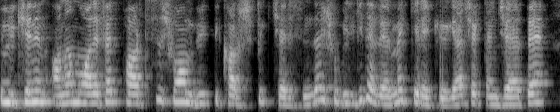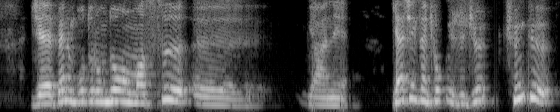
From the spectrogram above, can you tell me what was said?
ülkenin ana muhalefet partisi şu an büyük bir karışıklık içerisinde. Şu bilgi de vermek gerekiyor. Gerçekten CHP CHP'nin bu durumda olması e, yani gerçekten çok üzücü. Çünkü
